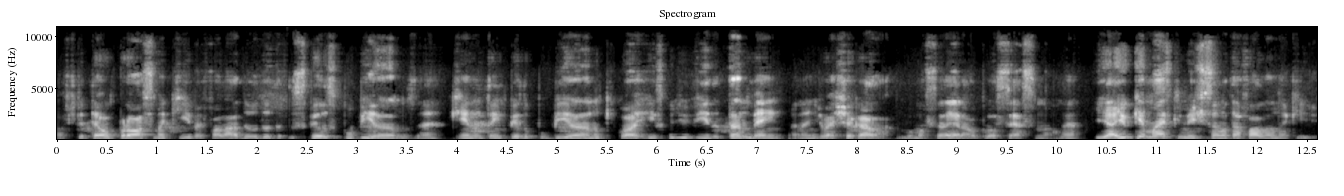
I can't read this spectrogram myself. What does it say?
Acho que até o próximo aqui vai falar do, do, dos pelos pubianos, né? Quem não tem pelo pubiano que corre risco de vida também. Mas a gente vai chegar lá. Não vamos acelerar o processo, não, né? E aí, o que mais que Meixama está falando aqui?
